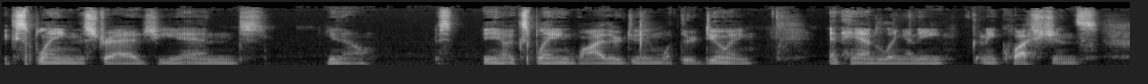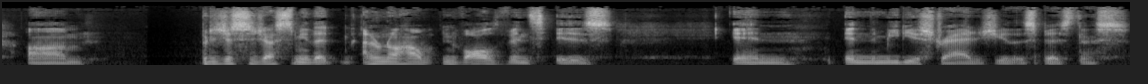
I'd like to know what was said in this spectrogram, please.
explaining the strategy and, you know, you know, explaining why they're doing what they're doing and handling any any questions. Um, but it just suggests to me that I don't know how involved Vince is in in the media strategy of this business.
